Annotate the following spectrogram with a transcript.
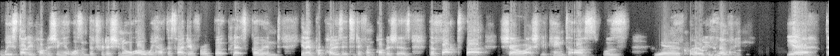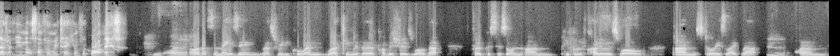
we studied publishing it wasn't the traditional oh we have this idea for a book let's go and you know propose it to different publishers. The fact that cheryl actually came to us was yeah quite something yeah, yeah definitely not something we've taken for granted. Yeah oh that's amazing. That's really cool and working with a publisher as well that focuses on um, people of color as well um, stories like that mm. um,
